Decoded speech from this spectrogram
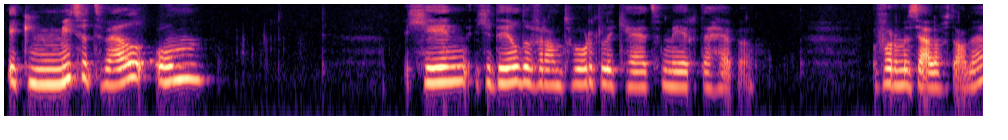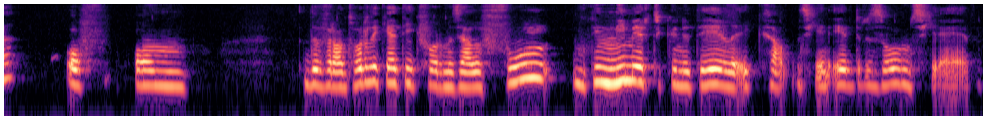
Ik mis het wel om geen gedeelde verantwoordelijkheid meer te hebben. Voor mezelf dan, hè? Of om de verantwoordelijkheid die ik voor mezelf voel niet meer te kunnen delen. Ik het misschien eerder zo omschrijven.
